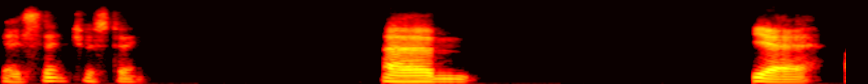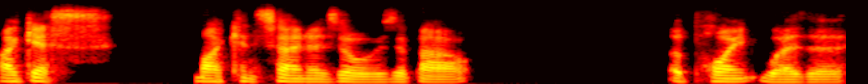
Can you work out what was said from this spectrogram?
it's interesting. Um, yeah, I guess my concern is always about a point where the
